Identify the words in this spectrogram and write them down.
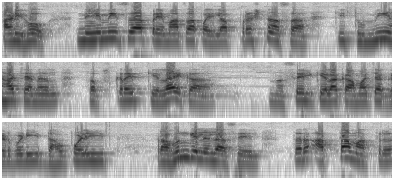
आणि हो नेहमीचा प्रेमाचा पहिला प्रश्न असा की तुम्ही हा चॅनल सबस्क्राईब केला आहे का? नसेल केला कामाच्या गडबडीत धावपळीत राहून गेलेला असेल तर आत्ता मात्र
